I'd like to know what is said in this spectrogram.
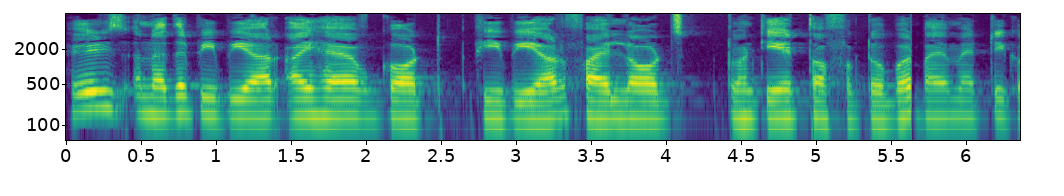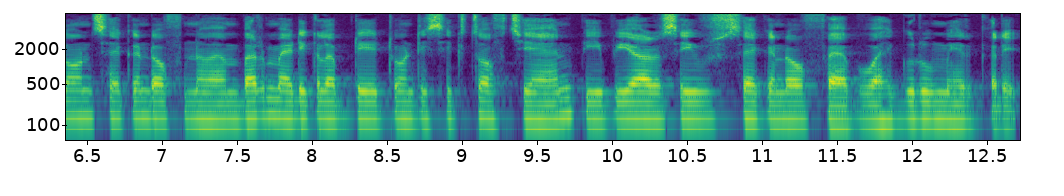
Here is another PPR. I have got PPR file lodged 28th of October, biometric on 2nd of November, medical update 26th of Jan, PPR received 2nd of Feb. Vaheguru Mehr Kare.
